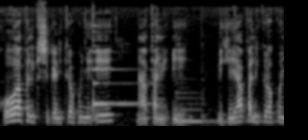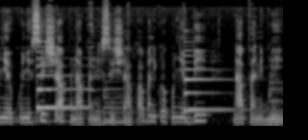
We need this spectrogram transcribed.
Kwa hiyo hapa nikishika nikiwa kwenye E na hapa ni E. Niki hapa nikiwa kwenye kwenye C sharp na hapa ni C sharp. Hapa nikiwa kwenye B na hapa ni B.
